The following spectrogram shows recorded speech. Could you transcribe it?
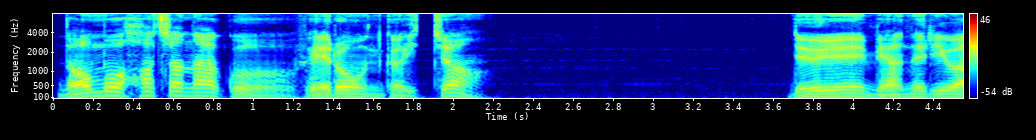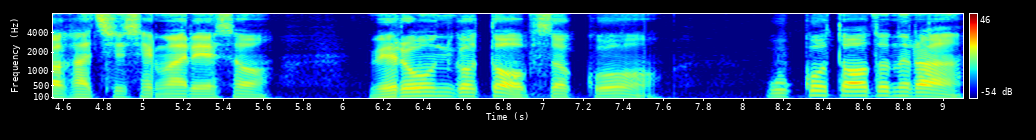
너무 허전하고 외로운 거 있죠? 늘 며느리와 같이 생활해서 외로운 것도 없었고, 웃고 떠드느라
